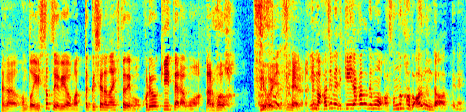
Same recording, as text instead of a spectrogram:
なんか本当一つ指輪を全く知らない人でもこれを聞いたらもうなるほど強い。そうですみたいなね。今初めて聞いた方でもあそんなカードあるんだってね、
